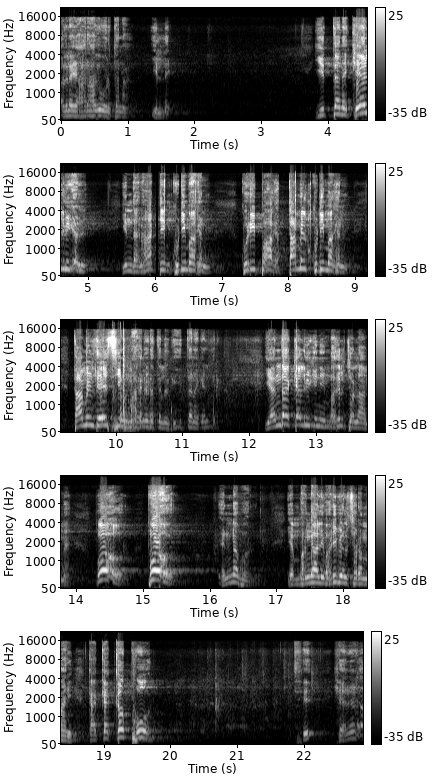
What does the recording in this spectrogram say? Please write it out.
அதில் யாராவது ஒருத்தனா? இல்லை. இத்தனை கேள்விகள் இந்த நாட்டின் குடிமகன் குறிப்பாக தமிழ் குடிமகன் தமிழ் தேசிய மகனிடத்தில் இருக்கு. இத்தனை கேள்வி எந்த கேள்விக்கு நீ பதில் சொல்லாம போர் போர். என்ன போர்? என் பங்காளி வடிவேல் சொல்ற மாதிரி கக்கக்க போர். என்னடா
